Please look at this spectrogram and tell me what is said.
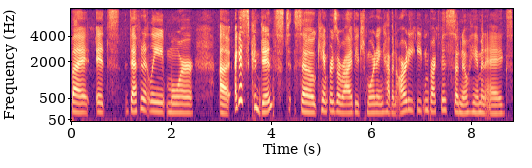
but it's definitely more uh, I guess condensed. So campers arrive each morning, have an already eaten breakfast, so no ham and eggs.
